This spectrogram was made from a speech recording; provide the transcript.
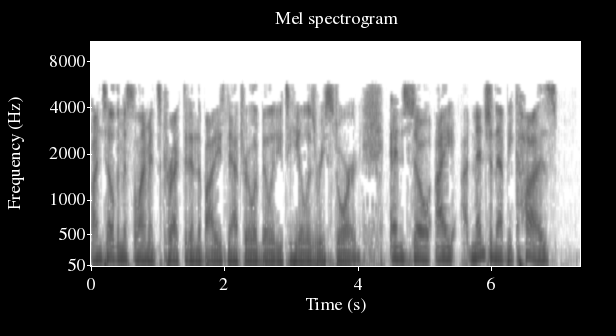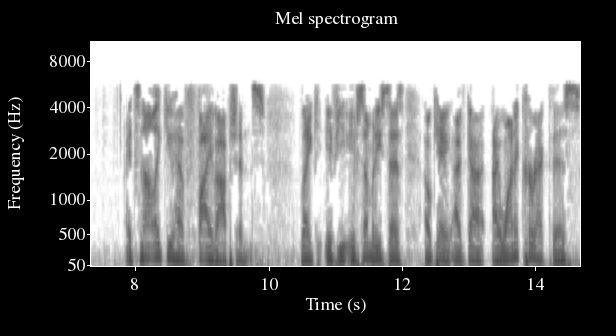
until the misalignment's corrected and the body's natural ability to heal is restored. And so I mention that because it's not like you have five options. Like if you if somebody says, "Okay, I've got I want to correct this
